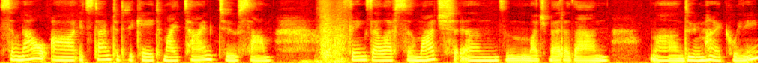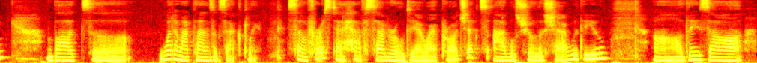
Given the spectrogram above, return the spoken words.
So now uh, it's time to dedicate my time to some things I love so much and much better than uh, doing my cleaning. But uh, what are my plans exactly? So first I have several DIY projects I will surely share with you. Uh, these are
